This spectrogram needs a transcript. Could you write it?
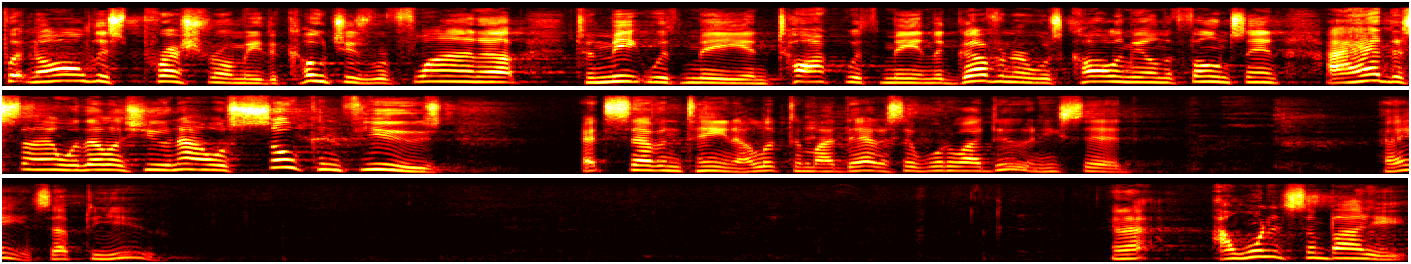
putting all this pressure on me. The coaches were flying up to meet with me and talk with me, and the governor was calling me on the phone saying I had to sign with LSU, and I was so confused. At 17, I looked at my dad, I said, What do I do? And he said, Hey, it's up to you. And I, I wanted somebody,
